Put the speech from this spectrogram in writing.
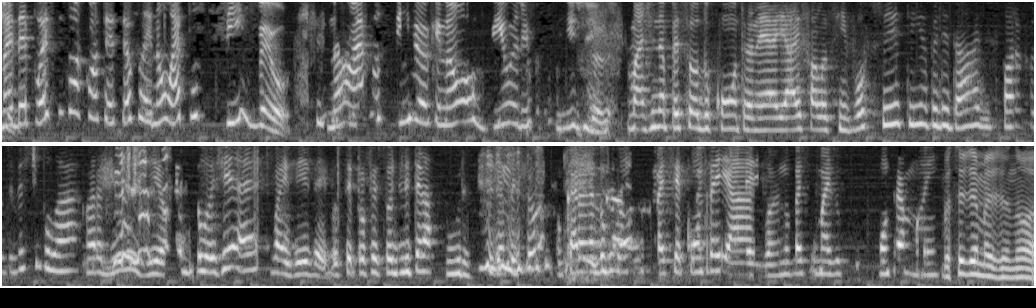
Mas depois que isso aconteceu, eu falei, não é possível. Não é possível que não ouviu ele gente. Imagina a pessoa do contra, né? A AI fala assim: você tem habilidades para fazer vestibular, para biologia. biologia é, tu vai ver, velho. Você é professor de literatura. Já pensou? O cara é do contra, vai ser contra a AI, agora não vai ser mais o contra a mãe. Você já imaginou?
